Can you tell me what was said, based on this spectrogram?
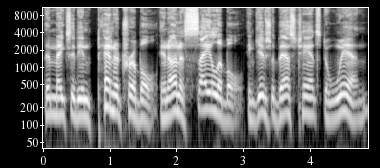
that makes it impenetrable and unassailable and gives the best chance to win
